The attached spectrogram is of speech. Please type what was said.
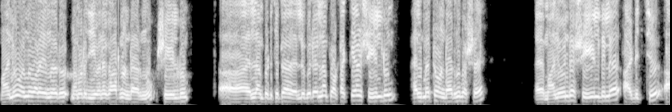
മനു എന്ന് പറയുന്ന ഒരു നമ്മുടെ ജീവനക്കാരനുണ്ടായിരുന്നു ഷീൽഡും എല്ലാം പിടിച്ചിട്ട് ഇവരെല്ലാം പ്രൊട്ടക്ട് ചെയ്യാൻ ഷീൽഡും ഹെൽമെറ്റും ഉണ്ടായിരുന്നു. പക്ഷെ മനുവിന്റെ ഷീൽഡിൽ അടിച്ച് ആ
